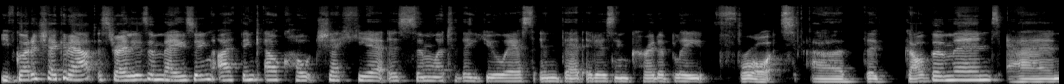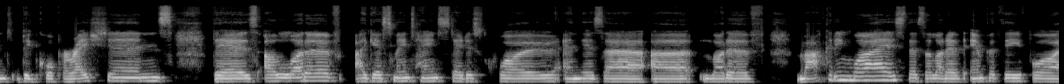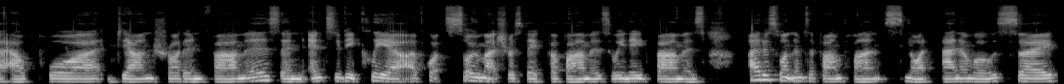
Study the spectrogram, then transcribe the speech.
You've got to check it out. Australia is amazing. I think our culture here is similar to the US in that it is incredibly fraught. Uh, the government and big corporations, there's a lot of, I guess, maintained status quo, and there's a, a lot of marketing wise, there's a lot of empathy for our poor, downtrodden farmers. And, and to be clear, I've got so much respect for farmers. We need farmers. I just want them to farm plants, not animals. So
